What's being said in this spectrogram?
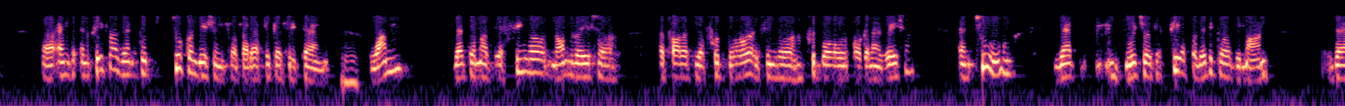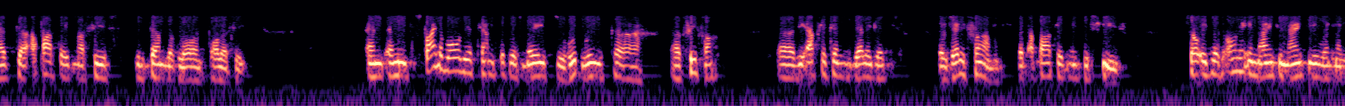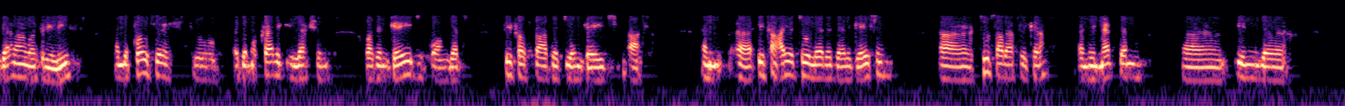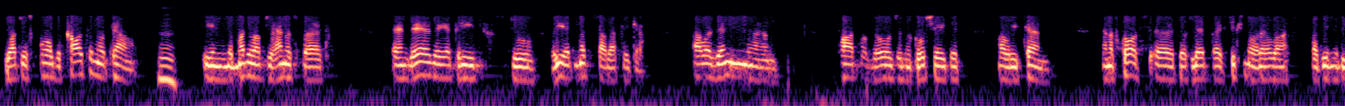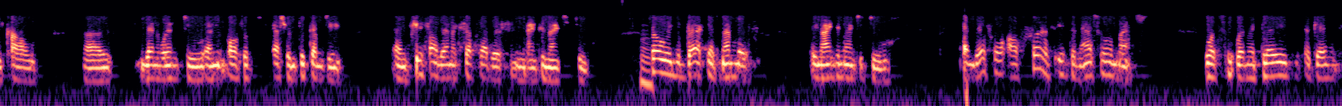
Uh, and, and FIFA then put two conditions for South Africa's return. Mm-hmm. One, that there must be a single non-racial authority of football, a single football organization, and two, that which was a clear political demand that uh, apartheid must cease in terms of law and policy. And, and in spite of all the attempts that was made to hoodwink uh, uh, FIFA, uh, the African delegates were very firm that apartheid needs to cease. So it was only in 1990 when Mandela was released and the process to a democratic election was engaged upon that FIFA started to engage us. And uh, Issa Hayatou led a delegation uh, to South Africa, and we met them in the what was called the Carlton Hotel mm. in the middle of Johannesburg, and there they agreed to readmit South Africa. I was then um, part of those who negotiated our return. And of course, uh, it was led by Stix Morewa, Adini Bikau, uh, then went to, and also Ashwin Trikamjee. And FIFA then accepted us in 1992. Hmm. So we were back as members in 1992. And therefore, our first international match was when we played against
